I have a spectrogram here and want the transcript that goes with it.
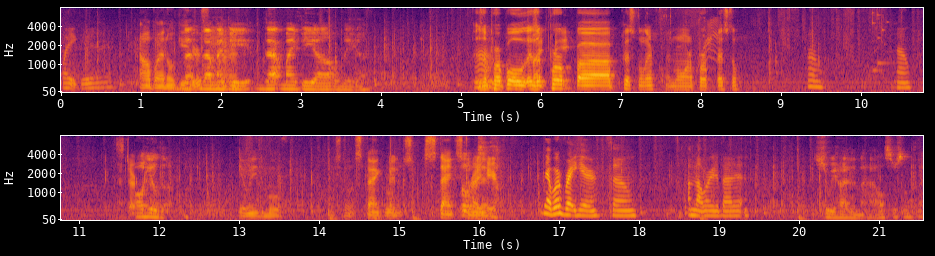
White Gator. Albino That, gators. that might be that might be uh, Omega. There's a purple. There's a Might be. perp uh, pistol there. Anyone want a perp pistol? Oh. No. Start All healed up. Yeah, we need to move. He's gonna stank. Stanks Oh, coming right in. here. Yeah, we're right here, so I'm not worried about it. Should we hide in the house or something?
